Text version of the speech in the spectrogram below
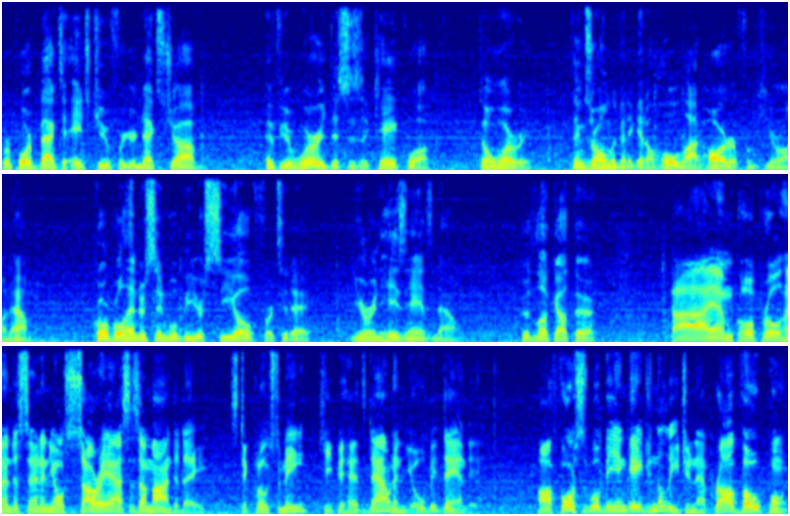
report back to HQ for your next job. If you're worried this is a cakewalk, don't worry. Things are only going to get a whole lot harder from here on out. Corporal Henderson will be your CO for today. You're in his hands now. Good luck out there. I am Corporal Henderson, and your sorry asses are mine today. Stick close to me, keep your heads down, and you'll be dandy. Our forces will be engaging the Legion at Bravo Point,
